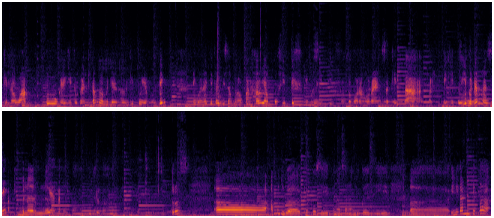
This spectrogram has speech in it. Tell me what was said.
kita waktu kayak gitu kan. Kita nggak mikirin hal gitu. Yang penting di mana kita bisa melakukan hal yang positif gitu. Positif. Untuk orang-orang yang sekitar. Kayak gitu. Ya benar nggak sih? Benar benar Iya, benar banget benar Gitu. banget. Terus eh aku juga kepo sih penasaran juga sih Eh, ini kan kita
